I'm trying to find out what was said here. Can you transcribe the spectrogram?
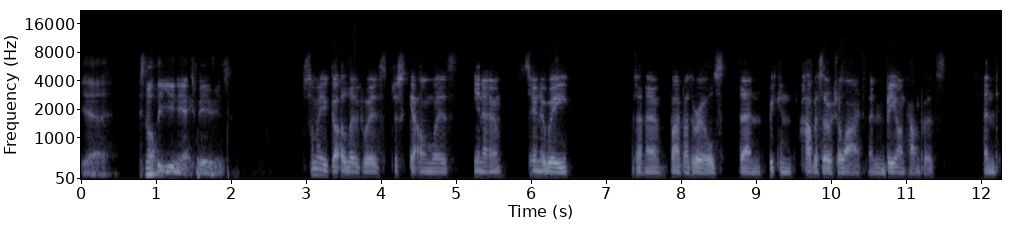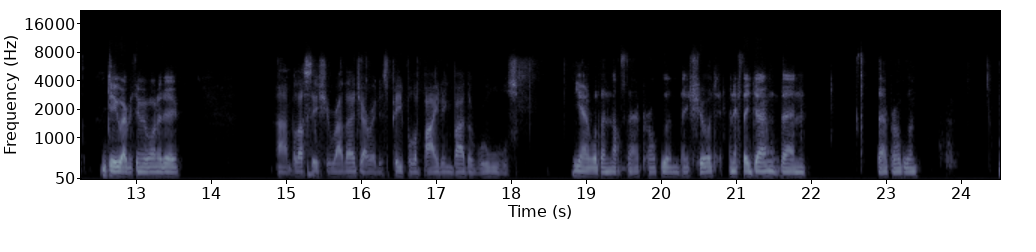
yeah, it's not the uni experience. Somebody you got to live with, just get on with. You know, sooner we, I don't know, abide by the rules, then we can have a social life and be on campus and do everything we want to do. Uh, but that's the issue right there, Jared, is people abiding by the rules. Yeah, well, then that's their problem. They should. And if they don't, then their problem.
